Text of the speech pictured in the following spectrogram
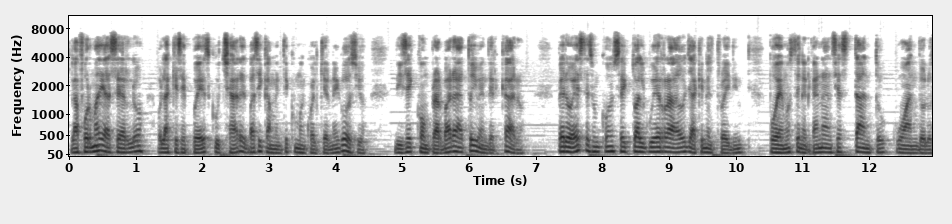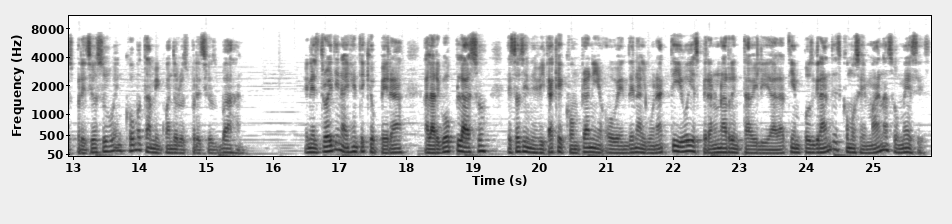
La forma de hacerlo o la que se puede escuchar es básicamente como en cualquier negocio, dice comprar barato y vender caro. Pero este es un concepto algo errado ya que en el trading podemos tener ganancias tanto cuando los precios suben como también cuando los precios bajan. En el trading hay gente que opera a largo plazo, esto significa que compran o venden algún activo y esperan una rentabilidad a tiempos grandes como semanas o meses.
